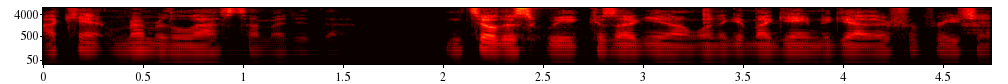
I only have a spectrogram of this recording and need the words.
I can't remember the last time I did that until this week because I, you know, want to get my game together for preaching.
